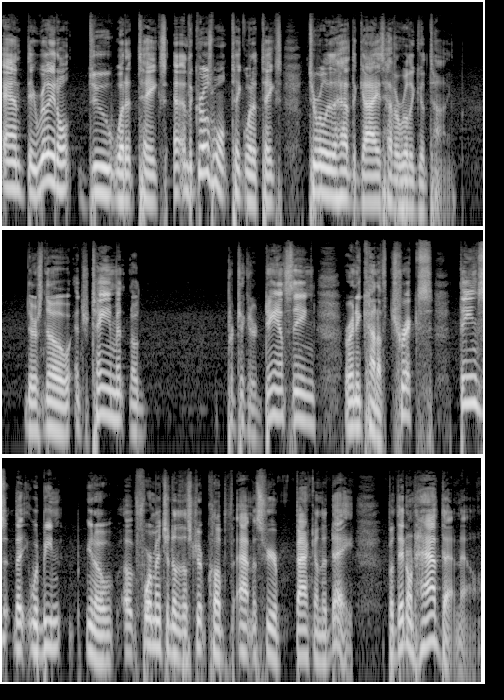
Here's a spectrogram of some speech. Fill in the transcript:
and they really don't do what it takes. And the girls won't take what it takes to really have the guys have a really good time. There's no entertainment, no particular dancing or any kind of tricks, things that would be, you know, aforementioned of the strip club atmosphere back in the day. But they don't have that now.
